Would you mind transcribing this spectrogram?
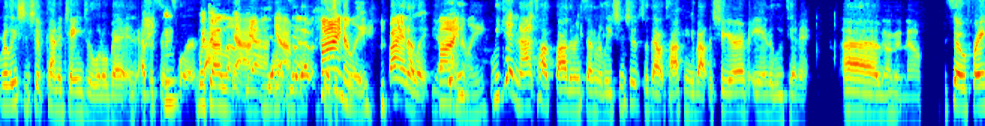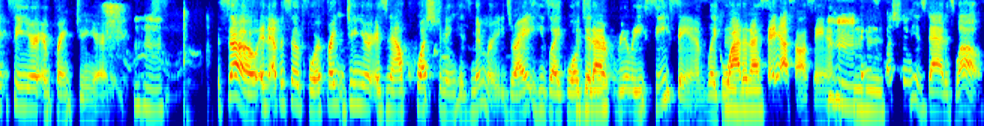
relationship kind of change a little bit in episodes Mm, four, which five. I love. Yeah, Yeah. yeah. that was good to. Finally. finally, Yeah. But we- Finally. we cannot talk father and son relationships without talking about the sheriff and the lieutenant. Um, Love it now. so Frank Senior and Frank Junior. hmm So in episode four, Frank Jr. is now questioning his memories, right? He's like, Well, did I really see Sam? Like, why did I Mhm. say I saw Sam? hmm he's Mhm. questioning his dad as well.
